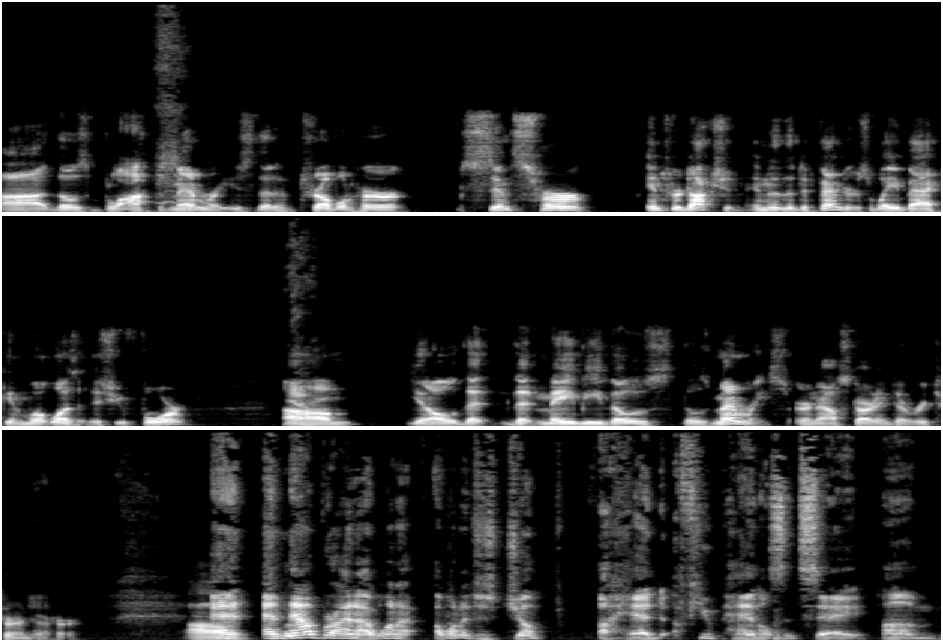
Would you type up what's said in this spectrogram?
uh, those blocked memories that have troubled her since her introduction into the Defenders way back in what was it, issue four? Yeah. Um, you know that that maybe those those memories are now starting to return to her. Um, and and now, Brian, I want to I want to just jump ahead a few panels and say, um,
